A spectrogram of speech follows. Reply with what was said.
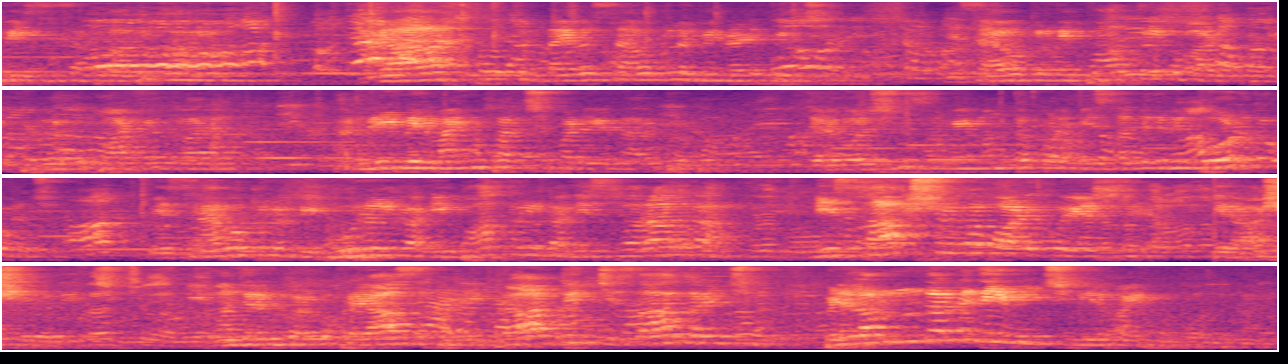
పీసీ సభ అధికారులు. అయ్యా, స్తోత్రం. దైవ సేవకులు మీరు నడిపించారు ఈ సేవకులు మీ పాత్రలకు వాడుకోండి ఇప్పటివరకు పాటల ద్వారా తండ్రి మీరు మహిమపరచబడి ఉన్నారు ప్రభా జరగవలసిన సమయం అంతా కూడా మీ సన్నిధిని తోడుగా ఉంచి మీ సేవకులు మీ బూరలుగా నీ పాత్రలుగా నీ స్వరాలుగా నీ సాక్షులుగా వాడుకోయేసి మీరు ఆశీర్వదించి ఈ మందిరం కొరకు ప్రయాసపడి ప్రార్థించి సహకరించిన వీళ్ళందరినీ దీవించి మీరు మహిమ పొందున్నారు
